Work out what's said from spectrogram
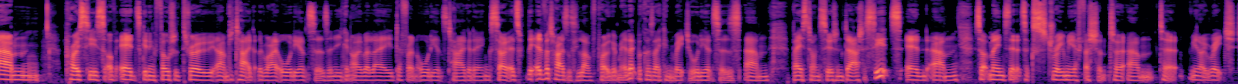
um, process of ads getting filtered through um, to target the right audiences, and you can overlay different audience targeting. So it's the advertisers love programmatic because they can reach audiences um, based on certain data sets, and um, so it means that it's extremely efficient to um, to you know reach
